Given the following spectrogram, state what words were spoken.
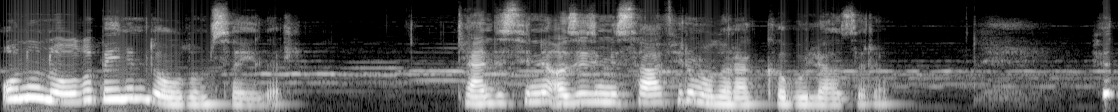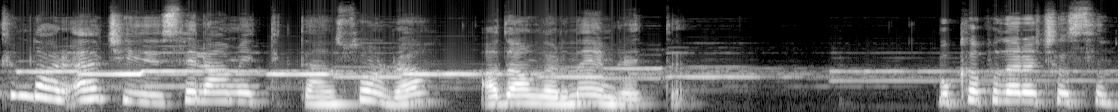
onun oğlu benim de oğlum sayılır. Kendisini aziz misafirim olarak kabul hazırım. Hükümdar elçiyi selam ettikten sonra adamlarına emretti. Bu kapılar açılsın.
